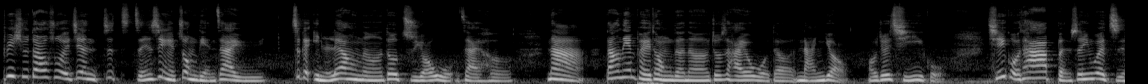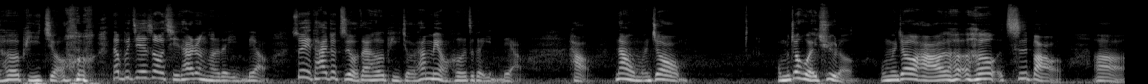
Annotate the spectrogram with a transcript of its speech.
必须都要说一件，这整件事情的重点在于，这个饮料呢都只有我在喝。那当天陪同的呢，就是还有我的男友，我就是奇异果。奇异果他本身因为只喝啤酒，他不接受其他任何的饮料，所以他就只有在喝啤酒，他没有喝这个饮料。好，那我们就我们就回去了，我们就好好喝喝吃饱呃，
